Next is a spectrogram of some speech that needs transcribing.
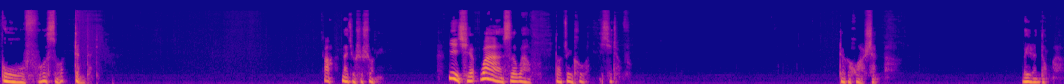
果佛所证得的啊，那就是说明一切万事万物到最后啊，一起成佛。这个话深呐。没人懂啊！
